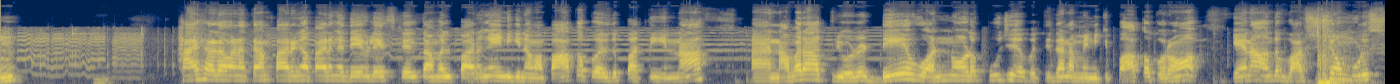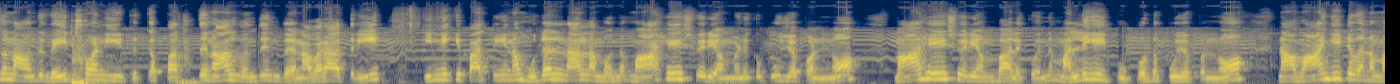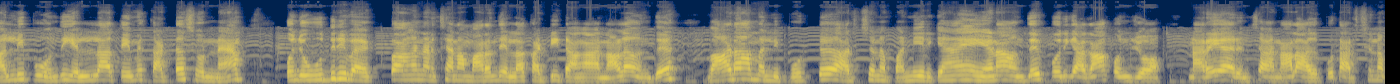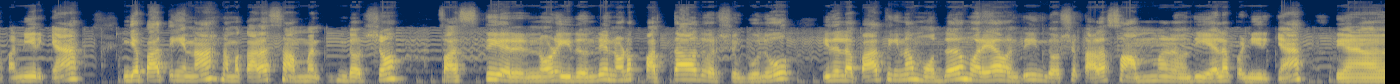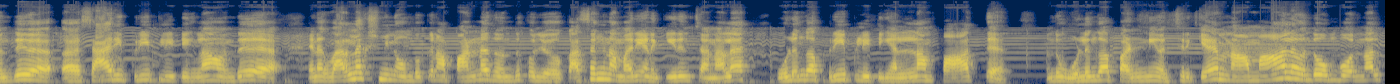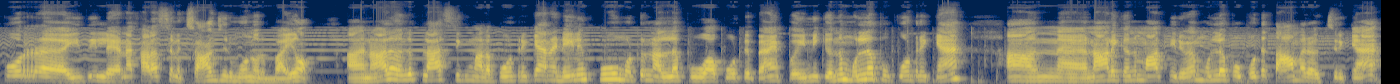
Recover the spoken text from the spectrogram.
ம்? Hi hello வணக்கம். பாருங்க பாருங்க தேவலே ஸ்டைல் தமிழ் பாருங்க. இன்னைக்கு நம்ம பார்க்க போறது பார்த்தீங்கன்னா நவராத்திரியோட டே ஒன்னோட பூஜையை பத்தி தான் நம்ம இன்னைக்கு பார்க்க போறோம். ஏன்னா வந்து வருஷம் முழுசும் நான் வந்து வெயிட் பண்ணிட்டு இருக்க பத்து நாள் வந்து இந்த நவராத்திரி. இன்னைக்கு பார்த்தீங்கன்னா முதல் நாள் நம்ம வந்து மாகேஸ்வரி அம்மனுக்கு பூஜை பண்ணோம். மாகேஸ்வரி அம்பாளுக்கு வந்து மல்லிகை பூ போட்டு பூஜை பண்ணோம். நான் வாங்கிட்டு வந்த மல்லிப்பூ வந்து எல்லாத்தையுமே கட்ட சொன்னேன். கொஞ்சம் உதிரி வைப்பாங்கன்னு நினச்சேன். நான் மறந்து எல்லாம் கட்டிட்டாங்க. அதனால வந்து வாடாமல்லி போட்டு அர்ச்சனை பண்ணியிருக்கேன். ஏன்னா வந்து இப்போதைக்கு அதான் கொஞ்சம் நிறையா இருந்துச்சு. அதனால அதை போட்டு அர்ச்சனை பண்ணியிருக்கேன். இங்கே பார்த்தீங்கன்னா நம்ம கலச அம்மன் இந்த வருஷம் ஃபஸ்ட் இயர் என்னோட இது வந்து என்னோட பத்தாவது வருஷ குழு. இதில் பார்த்தீங்கன்னா முத முறையாக வந்து இந்த வருஷம் கலசம் அம்மனை வந்து ஏலை பண்ணியிருக்கேன். வந்து சாரீ ப்ரீ ப்ளீட்டிங்லாம் வந்து எனக்கு வரலட்சுமி நோன்புக்கு நான் பண்ணது வந்து கொஞ்சம் கசங்கின மாதிரி எனக்கு இருந்துச்சு. அதனால் ஒழுங்காக ப்ரீ ப்ளீட்டிங் எல்லாம் பார்த்து வந்து ஒழுங்காக பண்ணி வச்சுருக்கேன். நான் மாலை வந்து ஒம்பது நாள் போடுற இது இல்லை. ஏன்னா கலசம் எனக்கு சாஞ்சிருமோன்னு ஒரு பயம். அதனால வந்து பிளாஸ்டிக் மாலை போட்டிருக்கேன். ஆனால் டெய்லியும் பூ மட்டும் நல்ல பூவாக போட்டுப்பேன். இப்போ இன்னைக்கு வந்து முல்லைப்பூ போட்டிருக்கேன். நாளைக்கு வந்து மாற்றிடுவேன் முல்லைப்பூ போட்டு தாமரை வச்சுருக்கேன்.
